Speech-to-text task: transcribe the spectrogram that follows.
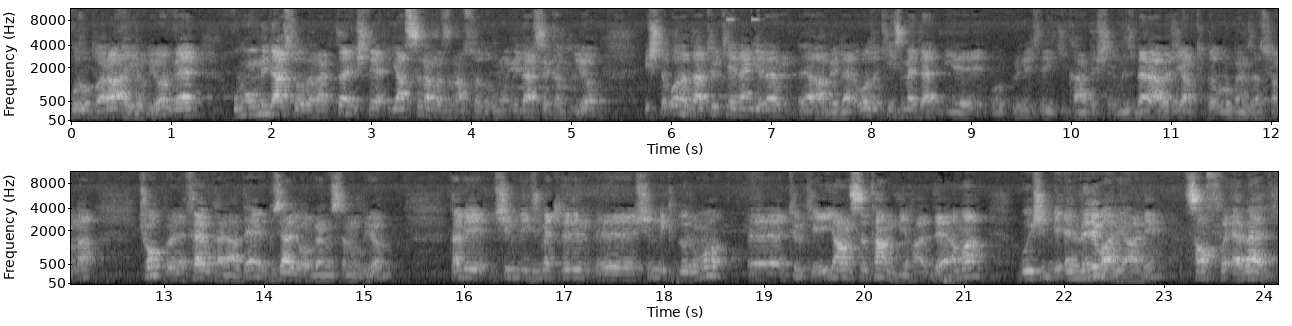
gruplara ayrılıyor ve umumi ders olarak da işte yatsı namazından sonra umumi derse katılıyor. İşte orada Türkiye'den gelen e, abiler, oradaki hizmet eden e, o ünitedeki kardeşlerimiz beraber yaptıkları organizasyonlar çok böyle fevkalade güzel bir organizasyon oluyor. Tabii şimdi hizmetlerin e, şimdiki durumu e, Türkiye'yi yansıtan bir halde ama bu işin bir evveli var yani. Saffı evvel.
